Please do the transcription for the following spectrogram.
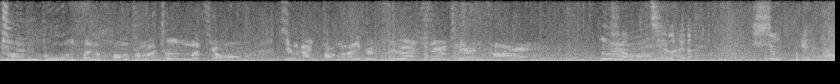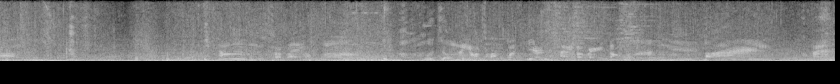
真不枉本皇等了这么久，竟然等来一个绝世天才！让我前来的是你。好久没有尝过天才的味道了，来，快快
